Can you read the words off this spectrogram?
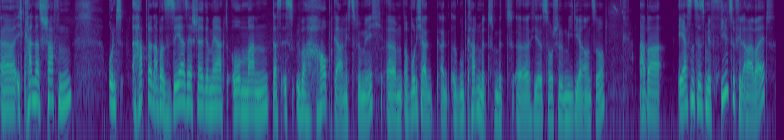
Äh, ich kann das schaffen, und habe dann aber sehr, sehr schnell gemerkt, oh Mann, das ist überhaupt gar nichts für mich, ähm, obwohl ich ja äh, gut kann mit, mit äh, hier Social Media und so. Aber erstens ist es mir viel zu viel Arbeit,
